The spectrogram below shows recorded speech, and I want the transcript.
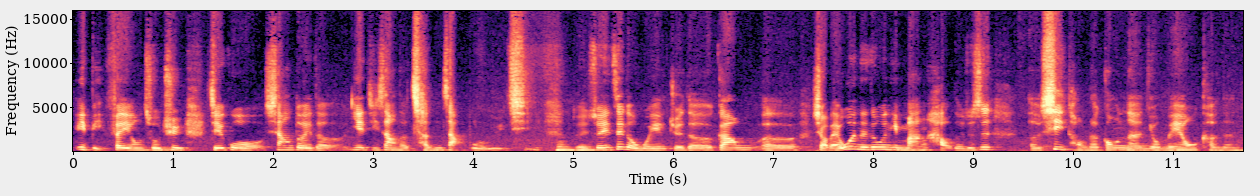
一笔费用出去，结果相对的业绩上的成长不如预期。对，所以这个我也觉得刚呃小白问的这个问题蛮好的，就是。呃，系统的功能有没有可能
